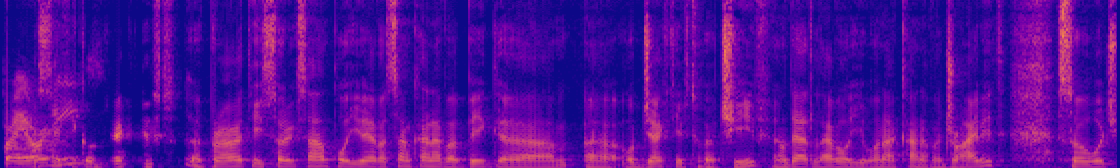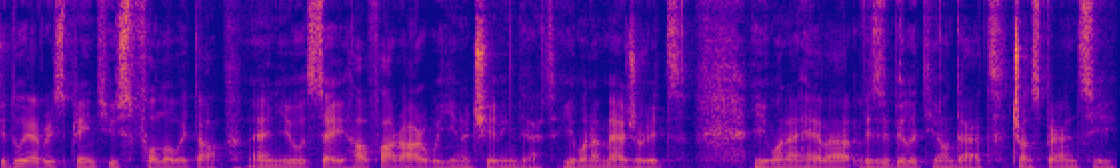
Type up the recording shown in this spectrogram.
priorities. Specific objectives, uh, priorities. For example, you have a, some kind of a big um, uh, objective to achieve. On that level, you want to kind of drive it. So what you do every sprint, you follow it up, and you say, how far are we in achieving that? You want to measure it. You want to have a visibility on that, transparency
